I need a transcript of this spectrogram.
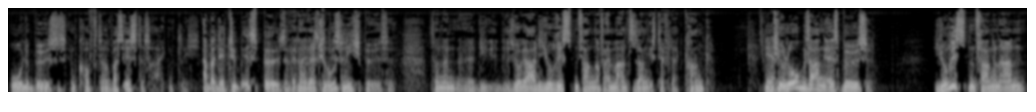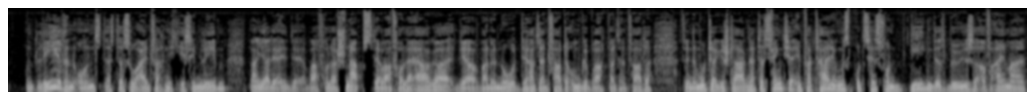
ohne Böses im Kopf. Sagen, was ist das eigentlich? Aber der Typ ist böse, wenn Nein, er der Typ tut. ist nicht böse, sondern äh, die, sogar die Juristen fangen auf einmal an zu sagen, ist der vielleicht krank? Die ja. Theologen sagen, er ist böse. Die Juristen fangen an, und lehren uns, dass das so einfach nicht ist im Leben. Sagen, ja, der, der war voller Schnaps, der war voller Ärger, der war eine Not, der hat seinen Vater umgebracht, weil sein Vater seine Mutter geschlagen hat. Das fängt ja im Verteidigungsprozess von gegen das Böse auf einmal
